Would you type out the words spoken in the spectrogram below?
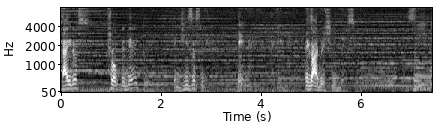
Guide us throughout the day, I pray. In Jesus' name, amen and amen. May God richly bless you.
